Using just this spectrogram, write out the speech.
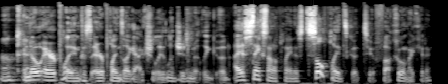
Okay. No airplane because airplane's like actually legitimately good. I have Snakes on a Plane. Is Soul Plane's good too. Fuck, who am I kidding?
